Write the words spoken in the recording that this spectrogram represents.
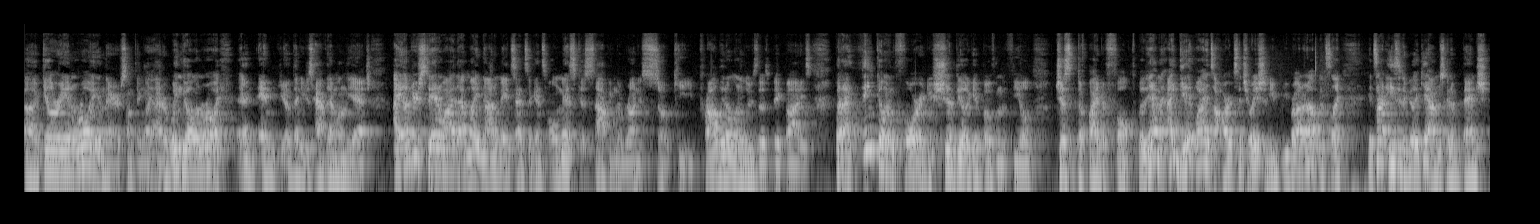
Uh, Guillory and Roy in there, or something like Yeah. that, or Wingo and Roy, and and you know then you just have them on the edge. I understand why that might not have made sense against Ole Miss because stopping the run is so key. You probably don't want to lose those big bodies. But I think going forward, you should be able to get both on the field just by default. But yeah, man, I get why it's a hard situation. You, you brought it up. It's like, it's not easy to be like, yeah, I'm just going to bench.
